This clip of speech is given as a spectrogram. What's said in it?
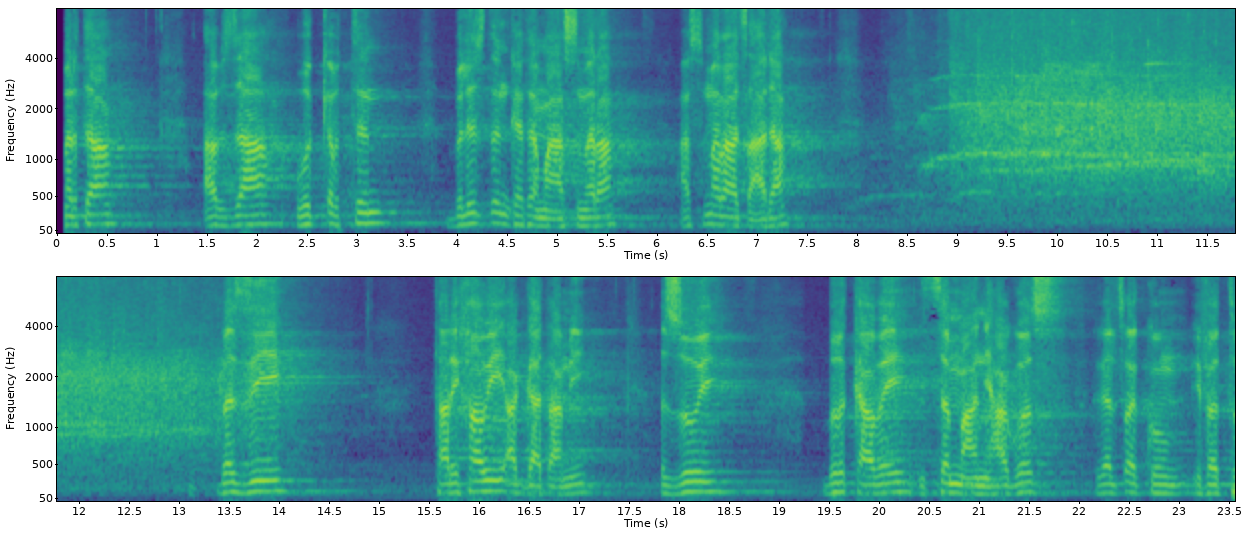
መርታ ኣብዛ ውቅብትን ብልጽጥን ከተማ ኣስመራ ኣስመራ ጻዕዳ። በዚ ታሪኻዊ ኣጋጣሚ እዙይ ብርካበይ ዝሰማዓኒ ሓጎስ ክገልጸኩም ይፈቱ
